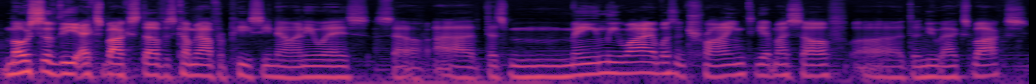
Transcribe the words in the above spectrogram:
most of the Xbox stuff is coming out for PC now, anyways. So uh, that's mainly why I wasn't trying to get myself uh, the new Xbox.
